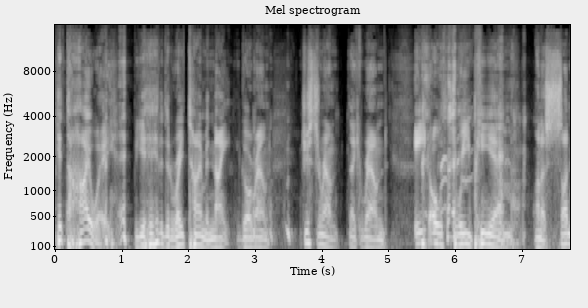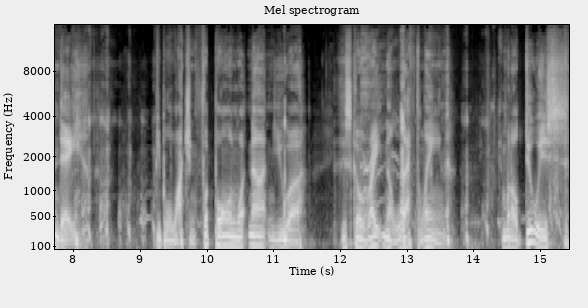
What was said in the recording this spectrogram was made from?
hit the highway. But you hit it at the right time of night. You go around, just around like around eight oh three p.m. on a Sunday. People are watching football and whatnot, and you uh, just go right in the left lane. And what I'll do is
